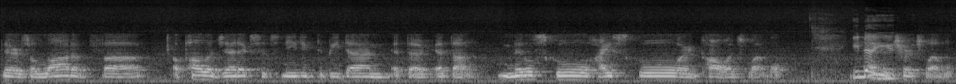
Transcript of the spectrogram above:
There's a lot of uh, apologetics that's needing to be done at the at the middle school, high school, and college level you know, you church level.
